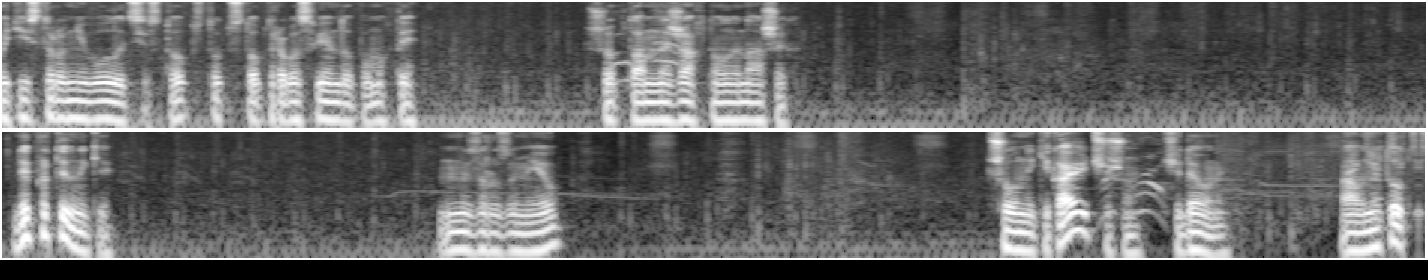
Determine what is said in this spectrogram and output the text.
по тій стороні вулиці. Стоп, стоп, стоп, треба своїм допомогти. Щоб там не жахнули наших. Де противники? Не зрозумів. Що, вони тікають чи що? Чи де вони? А, вони тут.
